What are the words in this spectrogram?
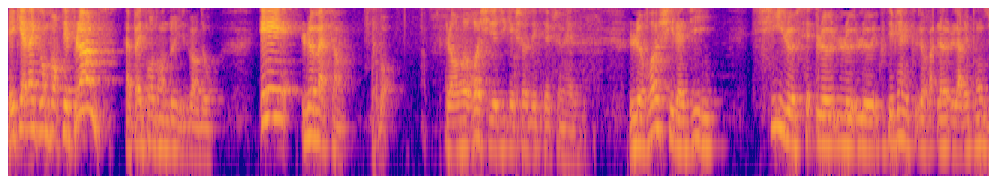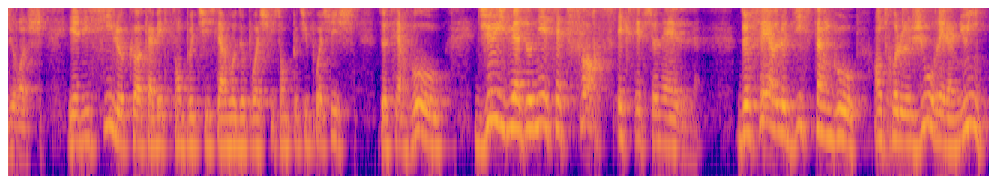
et qu'il y en a qui ont porté plainte, à pas être content de Brigitte Bordeaux, et le matin Bon. Alors le Roche, il a dit quelque chose d'exceptionnel. Le Roche, il a dit si le, le, écoutez bien la, réponse du Roche. Il a dit si le coq avec son petit cerveau de pois chiche, son petit pois de cerveau, Dieu il lui a donné cette force exceptionnelle de faire le distinguo entre le jour et la nuit.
